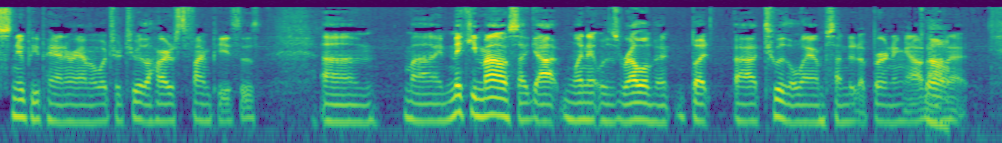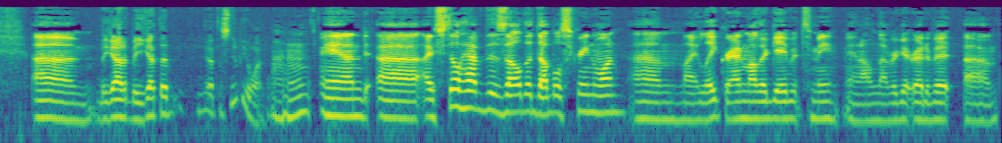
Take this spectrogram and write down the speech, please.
Snoopy panorama, which are two of the hardest to find pieces. Um, my Mickey Mouse I got when it was relevant, but uh, two of the lamps ended up burning out on Oh. it. Um, But you got it. But you got the you got the Snoopy one. hmm And uh, I still have the Zelda double screen one. Um, my late grandmother gave it to me, and I'll never get rid of it. Um,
